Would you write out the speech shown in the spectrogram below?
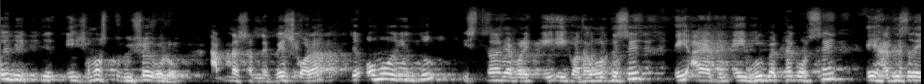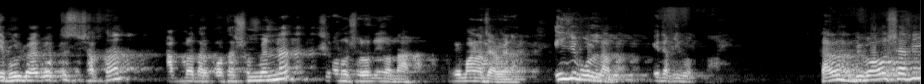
ওই ব্যক্তির এই সমস্ত বিষয়গুলো আপনার সামনে পেশ করা যে অমুক কিন্তু ইসলামের ব্যাপারে এই এই কথা বলতেছে, এই আয়াতে এই ভুল ব্যাখ্যা করছে, এই হাদিসের এই ভুল ব্যাখ্যা করতেছে, সাবধান, আপনার তার কথা শুনবেন না, সে অনুসরণীয় না মানা যাবে না। এই যে বললাম, এটা কি নয়। কারণ বিবাহ সাদী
